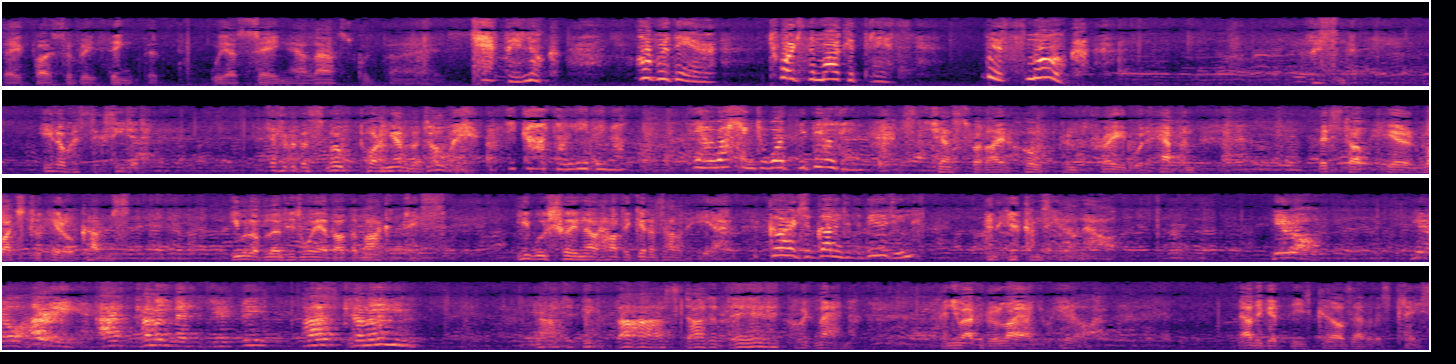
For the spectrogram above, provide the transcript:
They possibly think that we are saying our last goodbyes. Geoffrey, look. Over there, towards the marketplace. There's smoke. Listen. Hero has succeeded. Just look at the smoke pouring out of the doorway. The guards are leaving us. They are rushing towards the building. It's just what I hoped and prayed would happen. Let's stop here and watch till Hero comes. He will have learned his way about the marketplace. He will surely know how to get us out of here. The guards have gone into the building. And here comes Hero now. Hero! Hero, hurry! I'm coming, Master Geoffrey. I's coming. Not a big bar started there. Good man. I knew I could rely on you, Hero. Now to get these girls out of this place.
